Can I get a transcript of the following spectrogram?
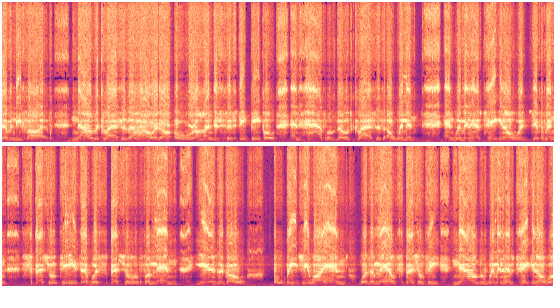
75. Now the classes at Howard are over 150 people and half of those classes are women. And women have taken over different specialties that were special for men. Years ago, OBGYN was a male specialty. Now the women have taken over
